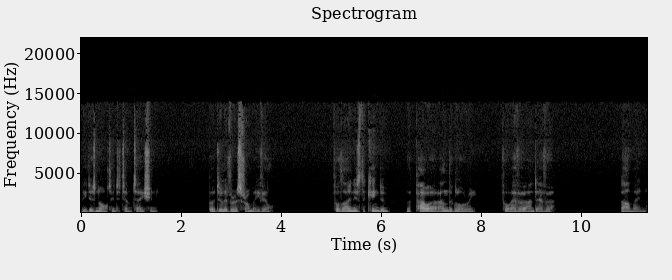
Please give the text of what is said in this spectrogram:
Lead us not into temptation, but deliver us from evil. For thine is the kingdom, the power, and the glory, for ever and ever. Amen.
